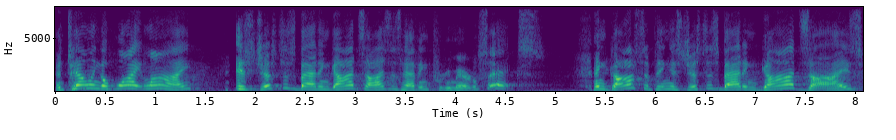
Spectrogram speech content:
And telling a white lie is just as bad in God's eyes as having premarital sex. And gossiping is just as bad in God's eyes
